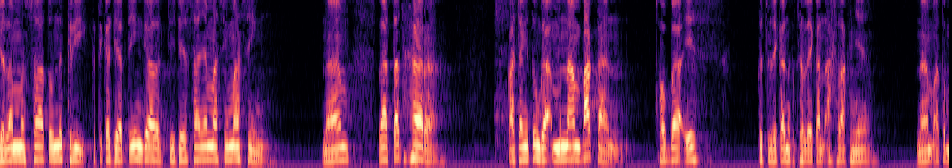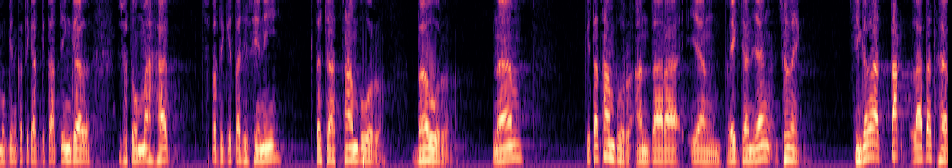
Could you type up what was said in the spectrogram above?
dalam suatu negeri ketika dia tinggal di desanya masing-masing. Nam, latadhar. Kadang itu enggak menampakkan khaba'is kejelekan-kejelekan akhlaknya. Nam, atau mungkin ketika kita tinggal di suatu mahat seperti kita di sini, kita sudah campur, baur. Nam, kita campur antara yang baik dan yang jelek. Sehingga latak latadhar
